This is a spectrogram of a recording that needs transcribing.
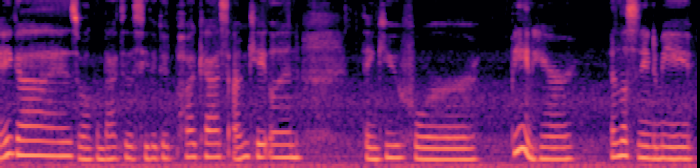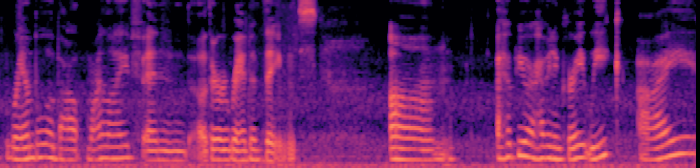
Hey guys, welcome back to the See the Good podcast. I'm Caitlin. Thank you for being here and listening to me ramble about my life and other random things. Um, I hope you are having a great week. I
